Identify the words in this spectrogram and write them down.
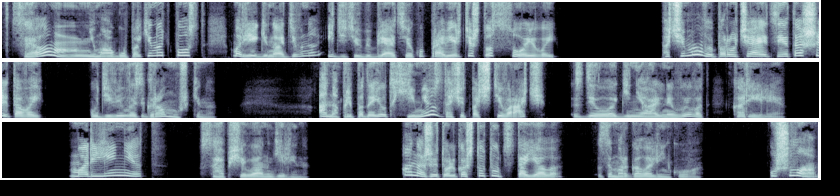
в целом, не могу покинуть пост. Мария Геннадьевна, идите в библиотеку, проверьте, что с Соевой». «Почему вы поручаете это Шитовой?» — удивилась Громушкина. «Она преподает химию, значит, почти врач», — сделала гениальный вывод Карелия. «Марии нет», — сообщила Ангелина. «Она же только что тут стояла», — заморгала Ленькова. «Ушла»,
